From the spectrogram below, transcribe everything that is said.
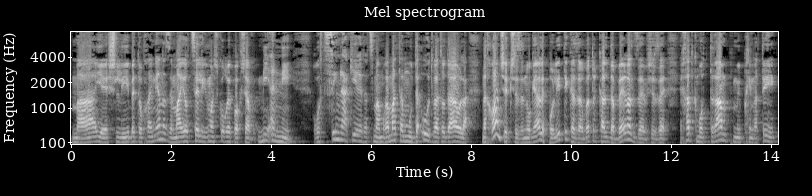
מה יש לי בתוך העניין הזה, מה יוצא לי ממה שקורה פה עכשיו, מי אני? רוצים להכיר את עצמם, רמת המודעות והתודעה עולה. נכון שכשזה נוגע לפוליטיקה זה הרבה יותר קל לדבר על זה, ושזה אחד כמו טראמפ מבחינתי,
